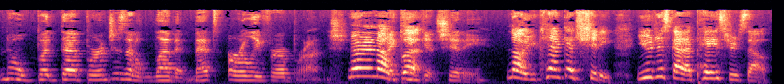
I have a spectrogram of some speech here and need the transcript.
no, but the brunch is at 11. That's early for a brunch. No, no, no, I but can't get shitty. no, you can't get shitty. You just gotta pace yourself.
